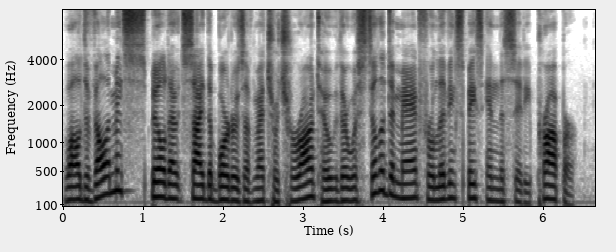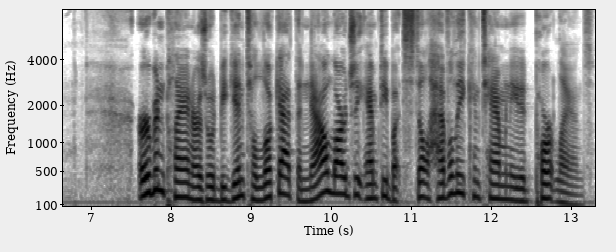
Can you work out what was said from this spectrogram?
While developments spilled outside the borders of Metro Toronto, there was still a demand for living space in the city proper. Urban planners would begin to look at the now largely empty but still heavily contaminated Portlands.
